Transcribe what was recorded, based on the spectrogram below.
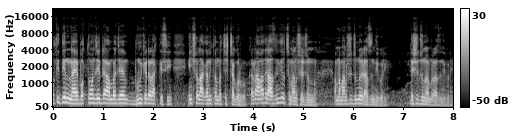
অতীতের ন্যায়, বর্তমান যেটা আমরা যে ভূমিকাটা রাখতেছি ইনশাল্লাহ আগামীতে আমরা চেষ্টা করব। কারণ আমাদের রাজনীতি হচ্ছে মানুষের জন্য। আমরা মানুষের জন্যই রাজনীতি করি দেশের জন্য আমরা রাজনীতি করি।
